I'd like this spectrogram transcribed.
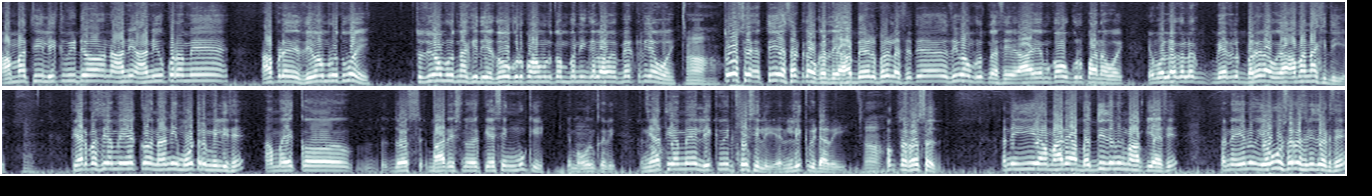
આમાંથી લિક્વિડ અને આની આની ઉપર અમે આપણે જીવામૃત હોય તો જીવામૃત નાખી દઈએ. ગૌ કૃપા અમૃતમ બની ગયેલા હોય બેક્ટેરિયા હોય તો તે છંટકાવ કરી દઈએ. આ બેરલ ભરેલા છે તે જીવામૃતના છે. આ એમ ગૌ કૃપાના હોય. એમ અલગ અલગ બેરલ ભરેલા હોય આમાં નાખી દઈએ. ત્યાર પછી અમે એક નાની મોટર મિલી છે. આમાં એક દસ બારીસનો એક કેસિંગ મૂકી એમાં હોલ કરી. અને ત્યાંથી અમે લિક્વિડ ખેંચી લઈએ અને લિક્વિડ આવે. ફક્ત રસ જ. અને એ અમારે આ બધી જમીનમાં આપ્યા છે. અને એનું એવું સરસ રિઝલ્ટ છે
